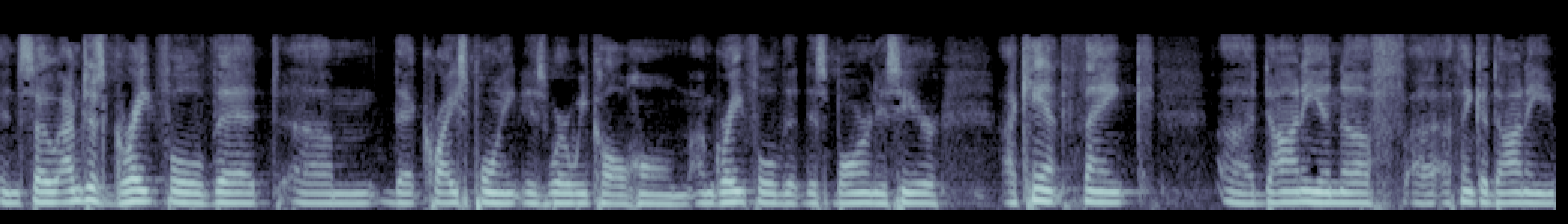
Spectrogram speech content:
And so I'm just grateful that um, that Christ Point is where we call home. I'm grateful that this barn is here. I can't thank uh, Donnie enough. Uh, I think of Donnie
